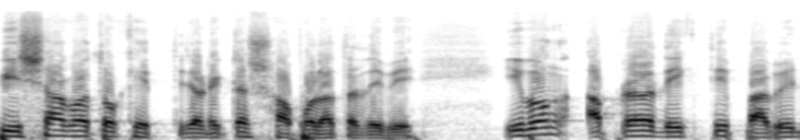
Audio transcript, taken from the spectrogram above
পেশাগত ক্ষেত্রে অনেকটা সফলতা দেবে। এবং আপনারা দেখতে পাবেন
